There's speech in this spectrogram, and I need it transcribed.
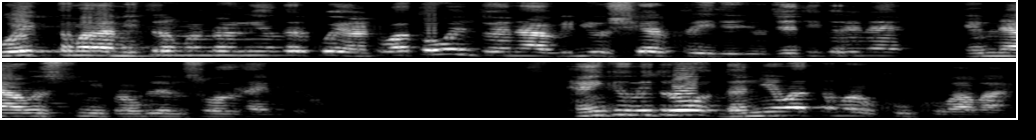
કોઈક તમારા મિત્ર મંડળની અંદર કોઈ અટવાતો હોય ને તો એને આ વીડિયો શેર કરી દેજો, જેથી કરીને એમને આ વસ્તુની પ્રોબ્લેમ સોલ્વ થાય મિત્રો. થેન્ક યુ મિત્રો, ધન્યવાદ, તમારો ખૂબ ખૂબ આભાર.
